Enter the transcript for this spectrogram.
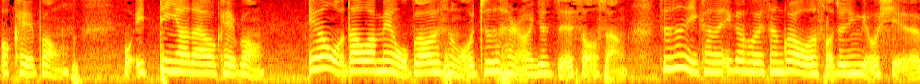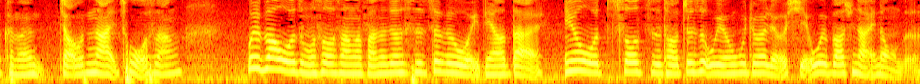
OK 泵，我一定要带 OK 泵。因为我到外面，我不知道为什么，我就是很容易就直接受伤。就是你可能一个回身过来，我的手就已经流血了，可能脚哪里挫伤，我也不知道我怎么受伤的。反正就是这个我一定要带，因为我手指头就是无缘无故就会流血，我也不知道去哪里弄的。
